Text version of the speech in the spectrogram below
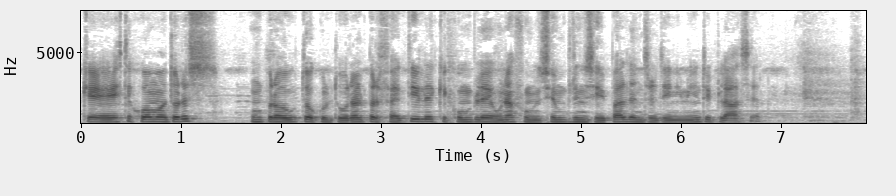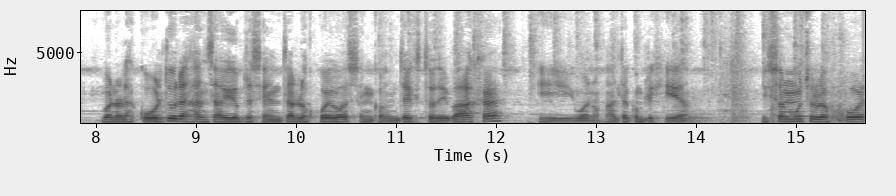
Que este juego motor es un producto cultural perfectible que cumple una función principal de entretenimiento y placer. Bueno, las culturas han sabido presentar los juegos en contexto de baja y bueno, alta complejidad. Y son muchos los juegos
